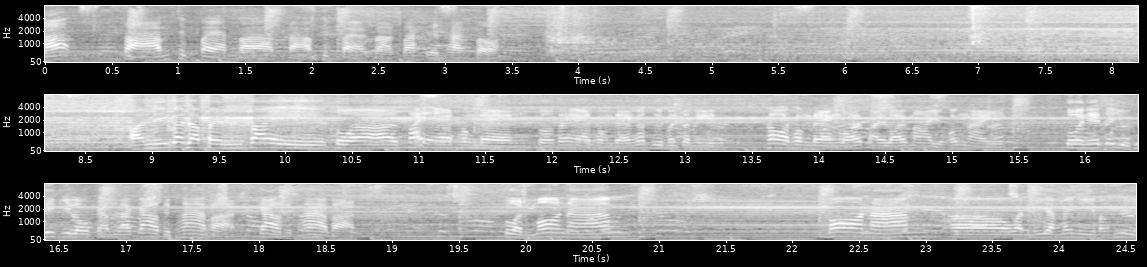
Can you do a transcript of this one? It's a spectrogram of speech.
ละ 38 บาท 38 บาทไปเดินทางต่อ อันนี้ก็จะเป็นไส้ตัวไส้แอร์ทองแดง ตัวไส้แอร์ทองแดงก็คือมันจะมีท่อทองแดงร้อยไปร้อยมาอยู่ข้างใน ตัวนี้จะอยู่ที่กิโลกรัมละ 95 บาท 95 บาท ส่วนหม้อน้ำหม้อน้ำวันนี้ยังไม่มีบางพี่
